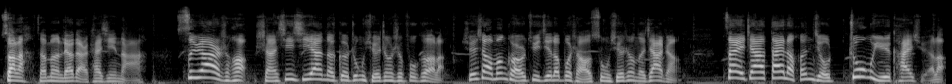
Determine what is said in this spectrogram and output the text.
算了，咱们聊点开心的啊。四月二十号，陕西西安的各中学正式复课了，学校门口聚集了不少送学生的家长，在家待了很久，终于开学了。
